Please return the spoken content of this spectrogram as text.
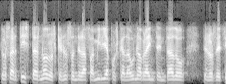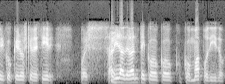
los artistas, ¿no? Los que no son de la familia, pues cada uno habrá intentado, de los de circo, quiero que decir, pues salir adelante como ha podido.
